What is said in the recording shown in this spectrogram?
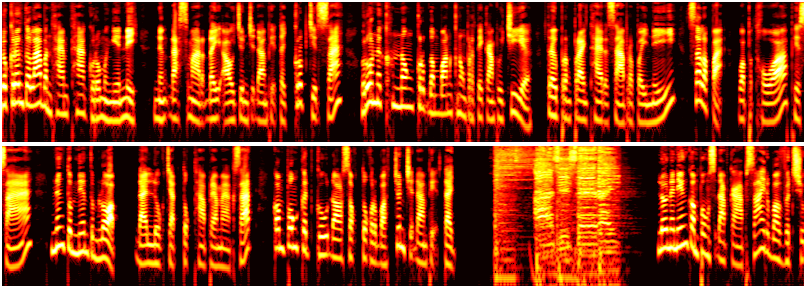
លោកគ្រឿងដុល្លារបន្ថែមថាគោរមងារនេះនឹងដាស់ស្មារតីឲ្យជនជាតិដើមភាគតិចគ្រប់ជាតិសាសន៍ រស់នៅក្នុងគ្រប់តំបន់ក្នុងប្រទេសកម្ពុជាត្រូវប្រឹងប្រែងថែរក្សាប្រពៃណីសិល្បៈវប្បធម៌ភាសា និងទំនៀមទម្លាប់ ដែលលោកចាត់ទុកថាព្រះមហាក្សត្រកំពុងគិតគូរដល់សុខទុក្ខរបស់ជនជាតិដើមភាគតិចលោកអ្នកនាងកំពុងស្ដាប់ការផ្សាយរបស់ Vuthu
